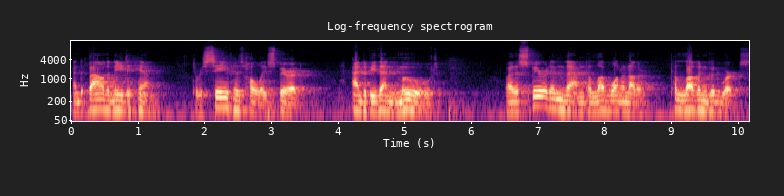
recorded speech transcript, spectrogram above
and to bow the knee to Him, to receive His Holy Spirit, and to be then moved by the Spirit in them to love one another to love and good works,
